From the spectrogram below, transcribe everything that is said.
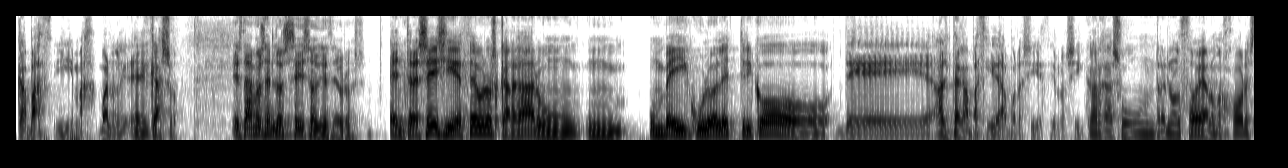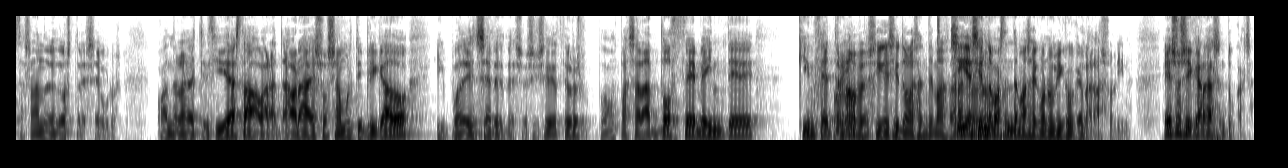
capaz y maja. Bueno, en el caso, Estamos en los 6 o 10 euros. entre 6 y 10 euros cargar un, un- un vehículo eléctrico de alta capacidad, por así decirlo. Si cargas un Renault Zoe, a lo mejor estás hablando de 2-3 euros. Cuando la electricidad estaba barata. Ahora eso se ha multiplicado y pueden ser de esos 6 y 10 euros, podemos pasar a 12, 20, 15, 30. Bueno, pero sigue siendo bastante más barato. Sigue siendo ¿no? bastante más económico que la gasolina. Eso si cargas en tu casa.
